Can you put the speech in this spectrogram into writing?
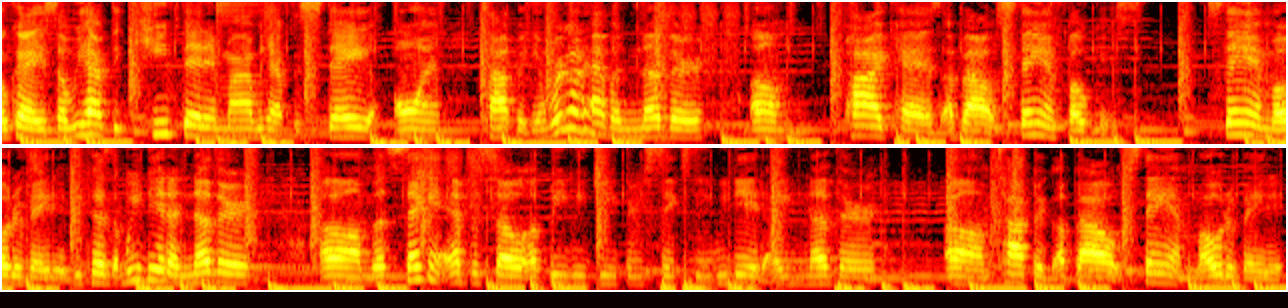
Okay? So we have to keep that in mind. We have to stay on topic. And we're going to have another um, podcast about staying focused, staying motivated because we did another um, the second episode of BBG 360, we did another um, topic about staying motivated.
